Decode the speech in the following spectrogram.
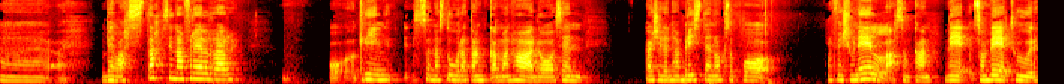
eh, belasta sina föräldrar och kring sådana stora tankar man har då. Och sen kanske den här bristen också på professionella som, kan, som vet hur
